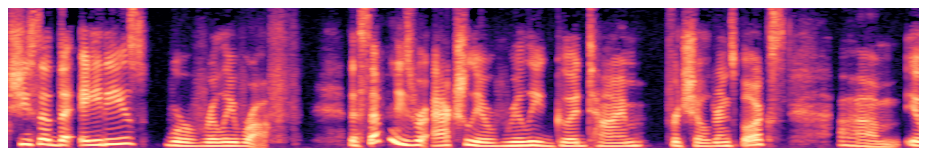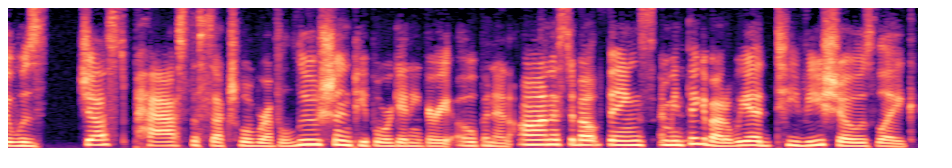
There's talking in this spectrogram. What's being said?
she said the 80s were really rough. The 70s were actually a really good time for children's books. Um, it was just past the sexual revolution. People were getting very open and honest about things. I mean, think about it. We had TV shows like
